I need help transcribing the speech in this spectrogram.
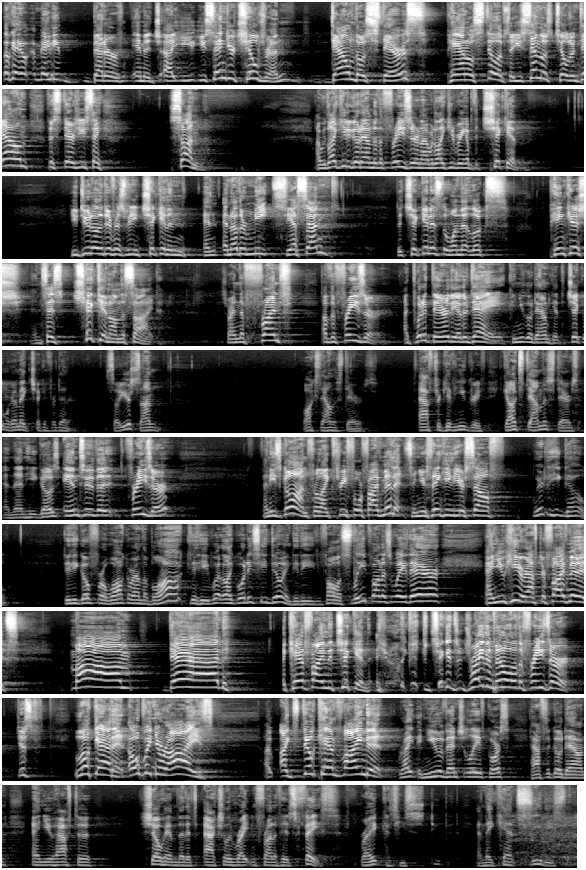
Okay, maybe better image. Uh, you, you send your children down those stairs piano's still upstairs. You send those children down the stairs. You say, Son, I would like you to go down to the freezer and I would like you to bring up the chicken. You do know the difference between chicken and, and, and other meats, yes, son? The chicken is the one that looks pinkish and says chicken on the side. It's right in the front of the freezer. I put it there the other day. Can you go down and get the chicken? We're going to make chicken for dinner. So your son walks down the stairs after giving you grief. He walks down the stairs and then he goes into the freezer and he's gone for like three, four, five minutes. And you're thinking to yourself, where did he go? Did he go for a walk around the block? Did he, what, like, what is he doing? Did he fall asleep on his way there? And you hear after five minutes, Mom, Dad, I can't find the chicken. And you're like, the chicken's right in the middle of the freezer. Just look at it, open your eyes. I, I still can't find it, right? And you eventually, of course, have to go down and you have to show him that it's actually right in front of his face, right? Because he's stupid and they can't see these things.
